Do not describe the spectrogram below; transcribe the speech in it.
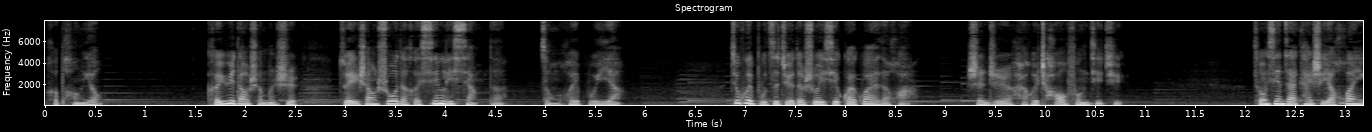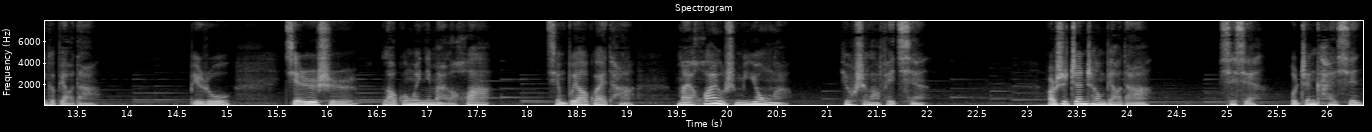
和朋友。可遇到什么事，嘴上说的和心里想的总会不一样，就会不自觉的说一些怪怪的话。甚至还会嘲讽几句。从现在开始要换一个表达，比如节日时老公为你买了花，请不要怪他，买花有什么用啊，又是浪费钱。而是真诚表达，谢谢，我真开心。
